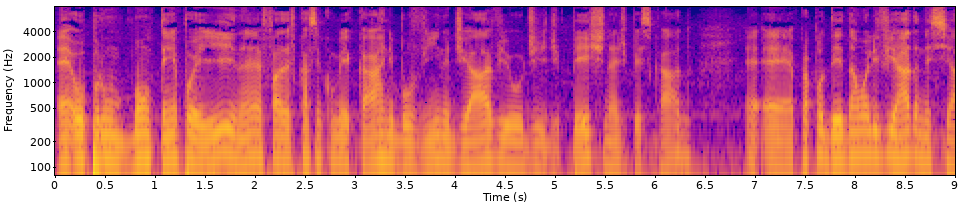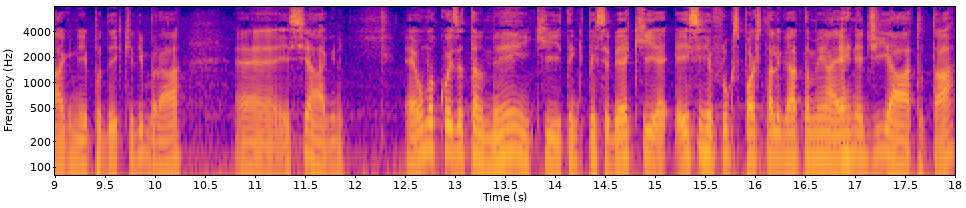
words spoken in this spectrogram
é, ou por um bom tempo aí, né, fazer, ficar sem comer carne bovina, de ave ou de, de peixe, né, de pescado, é, é para poder dar uma aliviada nesse acne e poder equilibrar é, esse acne. É uma coisa também que tem que perceber é que é, esse refluxo pode estar ligado também à hérnia de hiato, tá?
